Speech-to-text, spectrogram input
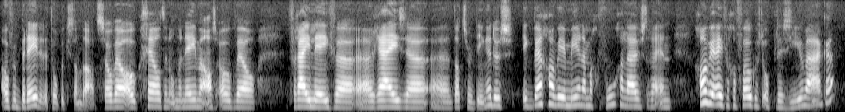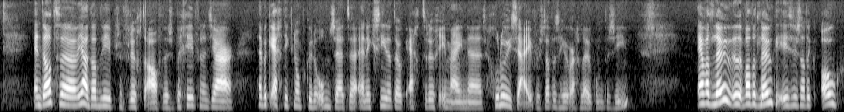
over bredere topics dan dat. Zowel ook geld en ondernemen als ook wel vrij leven, uh, reizen, uh, dat soort dingen. Dus ik ben gewoon weer meer naar mijn gevoel gaan luisteren en gewoon weer even gefocust op plezier maken. En dat, ja, dat wierp zijn vruchten af. Dus begin van het jaar heb ik echt die knop kunnen omzetten. En ik zie dat ook echt terug in mijn groeicijfers. Dat is heel erg leuk om te zien. En wat, leuk, wat het leuke is, is dat ik ook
